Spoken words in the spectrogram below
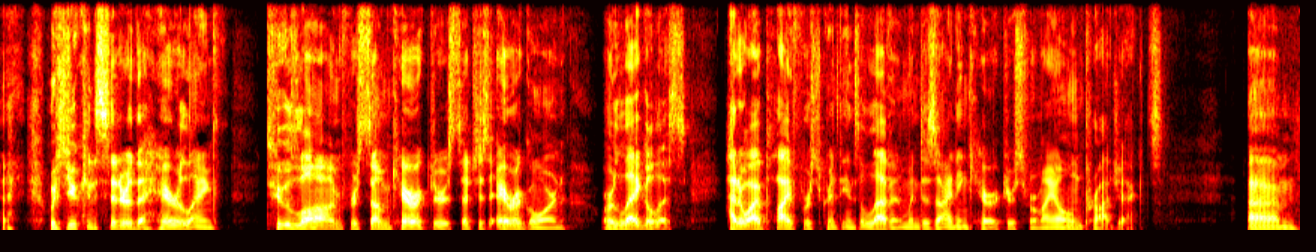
Would you consider the hair length too long for some characters, such as Aragorn or Legolas? How do I apply 1 Corinthians 11 when designing characters for my own projects? Um,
